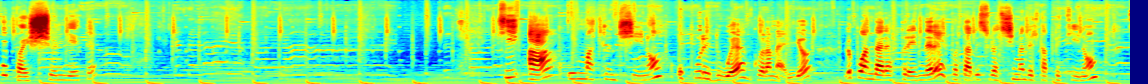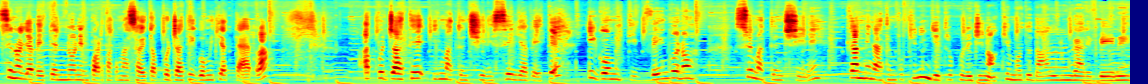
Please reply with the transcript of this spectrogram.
E poi sciogliete Chi ha un mattoncino, oppure due, ancora meglio, lo può andare a prendere e portarli sulla cima del tappetino. Se non li avete non importa come al solito, appoggiate i gomiti a terra, appoggiate i mattoncini se li avete, i gomiti vengono sui mattoncini, camminate un pochino indietro con le ginocchia in modo da allungare bene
